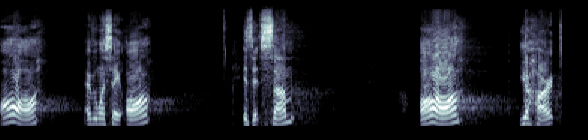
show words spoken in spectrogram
all, everyone say all, is it some? All your heart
